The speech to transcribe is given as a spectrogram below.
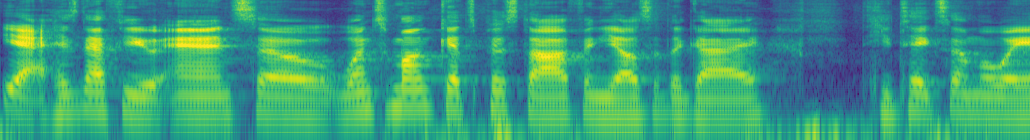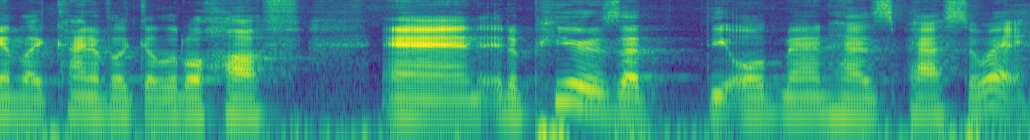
yeah, his nephew. And so once Monk gets pissed off and yells at the guy, he takes him away in like kind of like a little huff, and it appears that the old man has passed away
